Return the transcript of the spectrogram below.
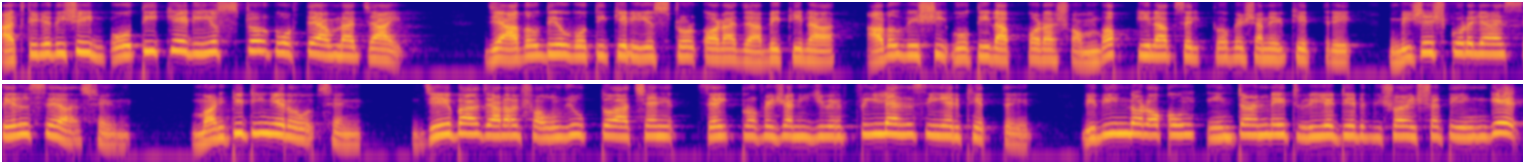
আজকে যদি সেই গতিকে রিস্টোর করতে আমরা যাই, যে আদৌতেও গতিকে রিস্টোর করা যাবে কিনা, আরও বেশি গতি লাভ করা সম্ভব কিনা সেলফ প্রফেশনের ক্ষেত্রে, বিশেষ করে যারা সেলসে আছেন মার্কেটিংয়ে রয়েছেন যে বা যারা সংযুক্ত আছেন সেলফ প্রফেশন হিসেবে ফ্রিল্যান্সিংয়ের ক্ষেত্রে বিভিন্ন রকম ইন্টারনেট রিলেটেড বিষয়ের সাথে এঙ্গেজ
